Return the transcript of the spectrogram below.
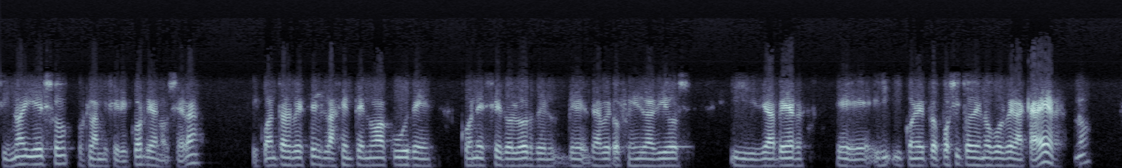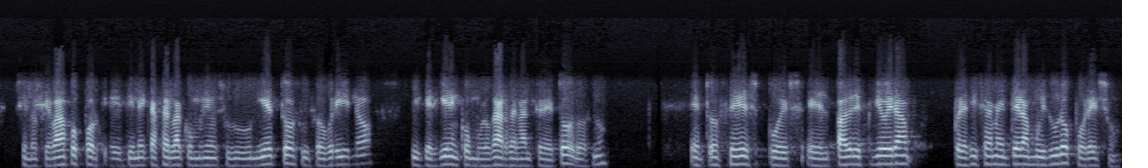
si no hay eso, pues la misericordia no será. ¿Y cuántas veces la gente no acude con ese dolor de, haber ofendido a Dios y de haber eh, y, con el propósito de no volver a caer, ¿no? Sino que va pues porque tiene que hacer la comunión su nieto, su sobrino y que quieren comulgar delante de todos, ¿no? Entonces, pues el padre Pío era precisamente era muy duro por eso.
